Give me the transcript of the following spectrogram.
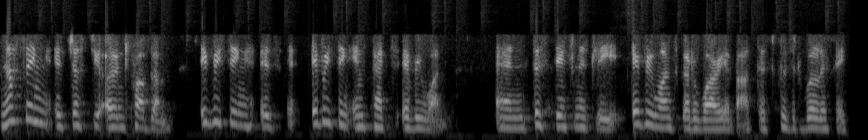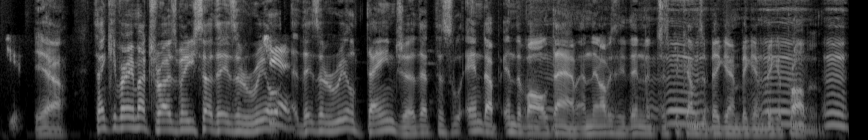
Nothing is just your own problem. Everything is everything impacts everyone, and this definitely everyone's got to worry about this because it will affect you. Yeah. Thank you very much, Rosemary. So there's a real Cheers. there's a real danger that this will end up in the Vaal mm. Dam, and then obviously then it just becomes a bigger and bigger and bigger mm, problem. Mm.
